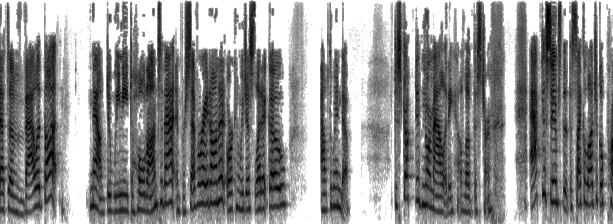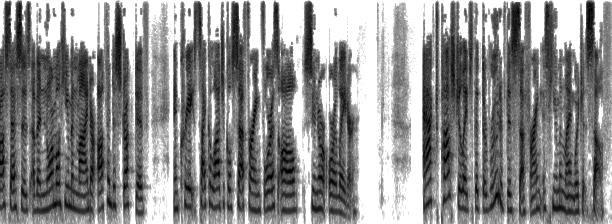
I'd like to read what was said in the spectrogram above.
That's a valid thought. Now, do we need to hold on to that and perseverate on it, or can we just let it go out the window? Destructive normality. I love this term. ACT assumes that the psychological processes of a normal human mind are often destructive and create psychological suffering for us all sooner or later. ACT postulates that the root of this suffering is human language itself.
